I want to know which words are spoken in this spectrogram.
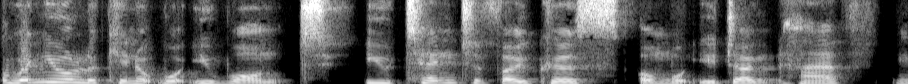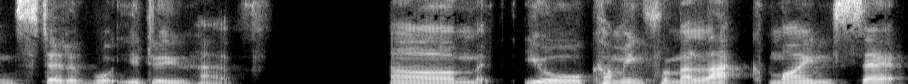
when you're looking at what you want, you tend to focus on what you don't have instead of what you do have. Um, you're coming from a lack mindset.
